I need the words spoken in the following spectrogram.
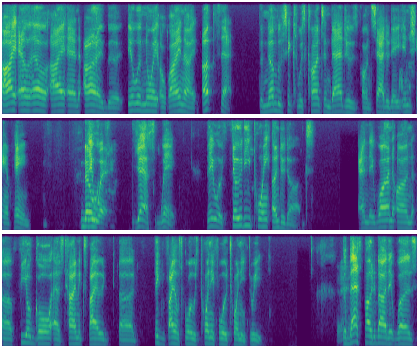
I L L I N I, the Illinois Illini upset the number six Wisconsin Badgers on Saturday in Champaign. No They were- way. Yes, way. They were 30 point underdogs. And they won on a field goal as time expired. Uh, I think the final score was 24 23. The best part about it was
